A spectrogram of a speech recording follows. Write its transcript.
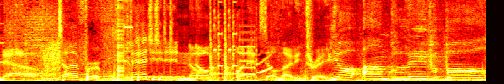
Now, time for Bet You Didn't Know on XL 93. You're unbelievable.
